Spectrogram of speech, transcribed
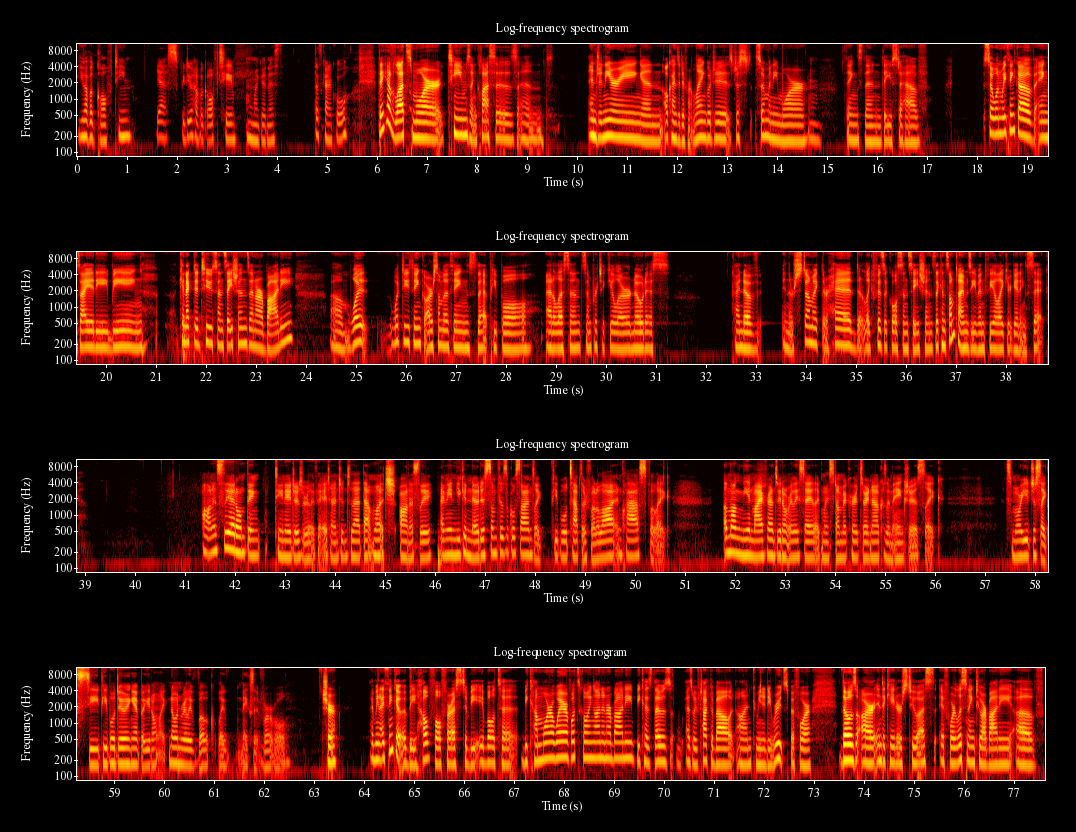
You have a golf team? Yes, we do have a golf team. Oh my goodness. That's kind of cool. They have lots more teams and classes and engineering and all kinds of different languages, just so many more mm. things than they used to have. So, when we think of anxiety being connected to sensations in our body, um, what what do you think are some of the things that people, adolescents in particular, notice kind of in their stomach, their head, their like physical sensations that can sometimes even feel like you're getting sick? Honestly, I don't think teenagers really pay attention to that that much, honestly. I mean, you can notice some physical signs like people tap their foot a lot in class, but like among me and my friends, we don't really say like my stomach hurts right now cuz I'm anxious. Like it's more you just like see people doing it, but you don't like no one really vocal like makes it verbal. Sure. I mean, I think it would be helpful for us to be able to become more aware of what's going on in our body because those, as we've talked about on Community Roots before, those are indicators to us if we're listening to our body of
